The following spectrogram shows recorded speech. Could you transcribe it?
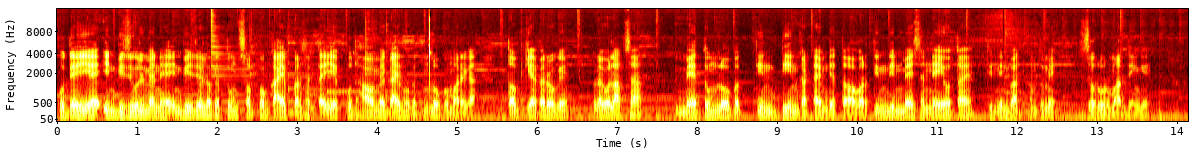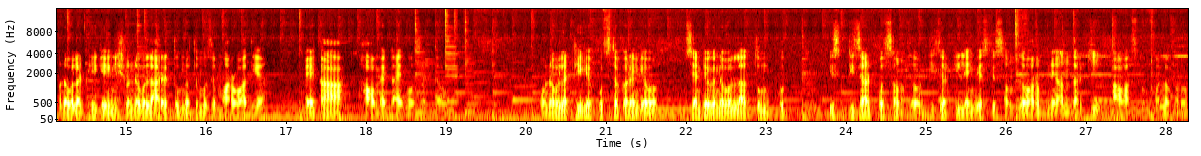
खुद ही ये इनविजिबल मैन है। इनविजिबल होकर तुम सबको गायब कर सकता है। ये खुद हवा में गायब होकर तुम लोगों को मारेगा। तो अब क्या करोगे? उन्होंने बोला अच्छा मैं तुम लोगों को तीन दिन का टाइम देता हूँ। अगर तीन दिन में ऐसा नहीं होता है, तीन दिन बाद हम तुम्हें ज़रूर मार देंगे। उन्होंने बोला, ठीक है इंग्लिश ने बोला, अरे, तुमने तो मुझे मारवा दिया। मैं कहा हवा में गायब हो सकता हूँ? उन्होंने बोला, ठीक है, कुछ तो करेंगे वो। सेंटियो ने बोला, तुम खुद इस डिजर्ट को समझो। डिजर्ट की लैंग्वेज की समझो और अपने अंदर की आवाज़ को फॉलो करो।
